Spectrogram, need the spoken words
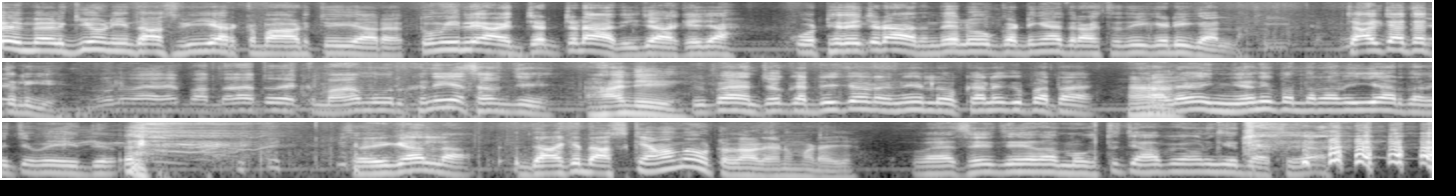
ਏ ਮਿਲ ਗਈ ਹੋਣੀ 10 20 ਹਜ਼ਾਰ ਕਬਾੜ ਚ ਯਾਰ। ਤੂੰ ਵੀ ਲਿਆ ਚੜਾ ਦੀ ਜਾ ਕੇ ਜਾ। ਕੋਠੇ ਤੇ ਚੜਾ ਦਿੰਦੇ ਲੋਕ ਗੱਡੀਆਂ ਦਰਖਤ ਦੀ ਕਿਹੜੀ ਗੱਲ ਚੱਲ ਚਾਚਾ ਚਲੀਏ। ਹੁਣ ਵੈਸੇ ਬੰਦਾ ਤੂੰ ਇੱਕ ਮਾਂ ਮੂਰਖ ਨਹੀਂ ਹੈ ਸਮਝੇ? ਹਾਂਜੀ। ਵੀ ਭੈਣ ਚੋ ਗੱਡੀ ਚੜਾਉਣੀ ਲੋਕਾਂ ਨੂੰ ਕੀ ਪਤਾ। ਹਾਲੇ ਇੰਜਨ ਹੀ 15 20 ਹਜ਼ਾਰ ਦਾ ਵਿੱਚ ਵੇਚ ਦਿਓ। ਸਹੀ ਗੱਲ ਆ। ਜਾ ਕੇ ਦੱਸ ਕੇ ਆਵਾਂ ਮੈਂ ਹੋਟਲ ਵਾਲਿਆਂ ਨੂੰ ਮੜਾ ਜਾ ਵੈਸੇ ਜੇ ਇਹਦਾ ਮੁਫਤ ਚਾਹ ਪਿਆਉਣਗੇ ਦੱਸਿਆ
